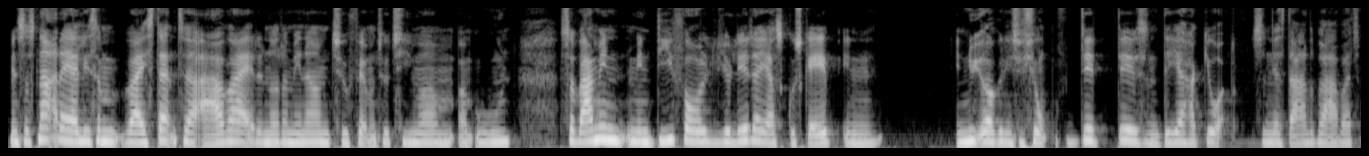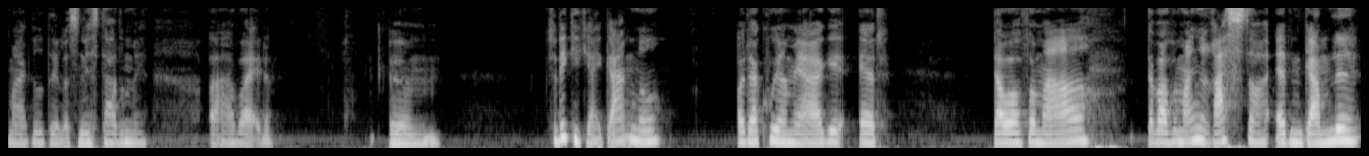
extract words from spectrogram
men så snart at jeg ligesom var i stand til at arbejde noget, der minder om 20-25 timer om, om ugen, så var min, min default jo lidt, at jeg skulle skabe en, en ny organisation. For det, det er sådan det, jeg har gjort, siden jeg startede på arbejdsmarkedet, eller siden jeg startede med at arbejde. Øhm, så det gik jeg i gang med. Og der kunne jeg mærke, at der var for meget, der var for mange rester af den gamle,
